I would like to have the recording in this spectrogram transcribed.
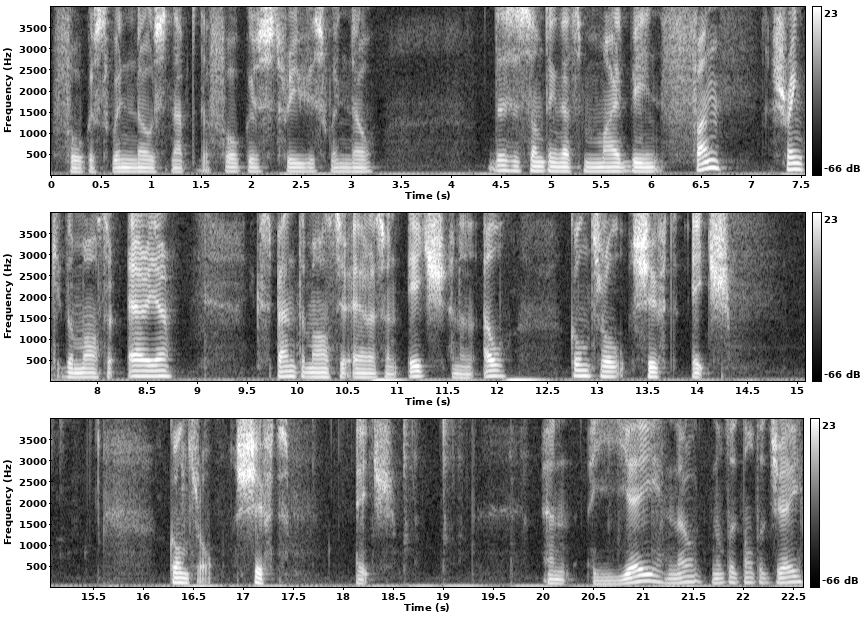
Focused window snap to the focused previous window. This is something that might be fun. Shrink the master area. Expand the master area so an H and an L. Control shift H. Control shift H and yay no not a, not a J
